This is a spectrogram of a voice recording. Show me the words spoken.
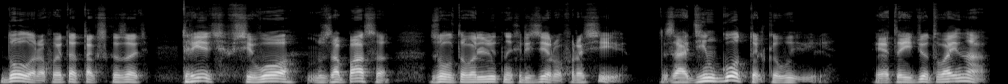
долларов. Это, так сказать, треть всего запаса золотовалютных резервов России – за один год только вывели. Это идет война.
